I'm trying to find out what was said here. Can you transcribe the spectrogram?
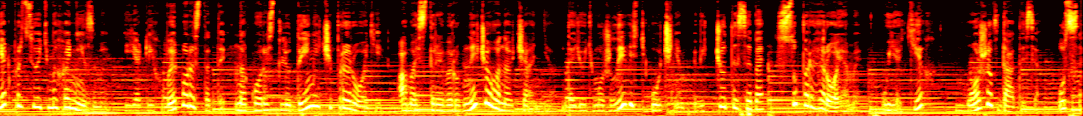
як працюють механізми і як їх використати на користь людині чи природі. А майстри виробничого навчання дають можливість учням відчути себе супергероями, у яких може вдатися усе.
